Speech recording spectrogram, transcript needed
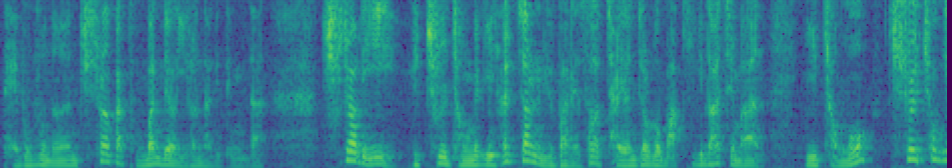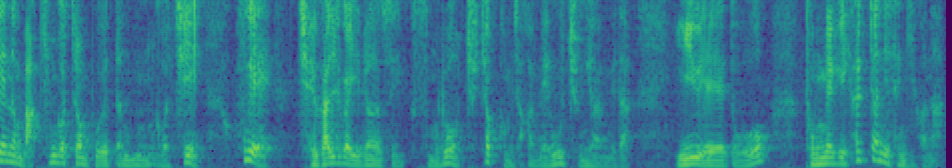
대부분은 출혈과 동반되어 일어나게 됩니다. 출혈이 유출 정맥의 혈전을 유발해서 자연적으로 막히기도 하지만 이 경우 출혈 초기에는 막힌 것처럼 보였던 것이 후에 재관리가 일어날 수 있으므로 추적 검사가 매우 중요합니다. 이 외에도 동맥에 혈전이 생기거나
